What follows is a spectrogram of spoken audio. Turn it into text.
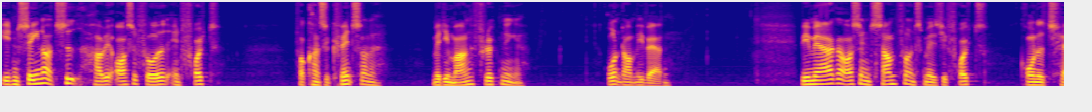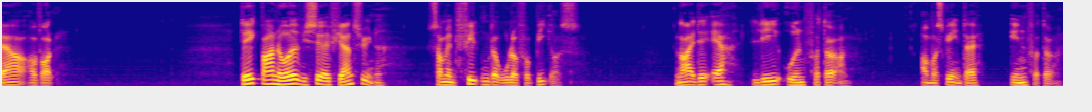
i den senere tid har vi også fået en frygt for konsekvenserne med de mange flygtninge rundt om i verden. Vi mærker også en samfundsmæssig frygt grundet terror og vold. Det er ikke bare noget, vi ser i fjernsynet, som en film, der ruller forbi os. Nej, det er lige uden for døren, og måske endda inden for døren.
